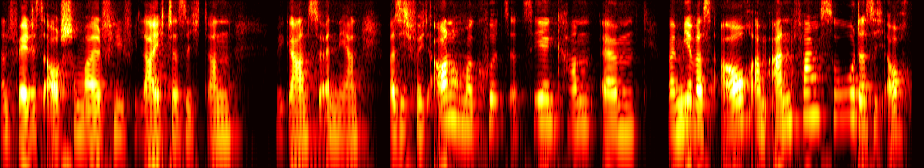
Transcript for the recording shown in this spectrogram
dann fällt es auch schon mal viel, viel leichter, sich dann vegan zu ernähren. Was ich vielleicht auch noch mal kurz erzählen kann, ähm, bei mir war es auch am Anfang so, dass ich auch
